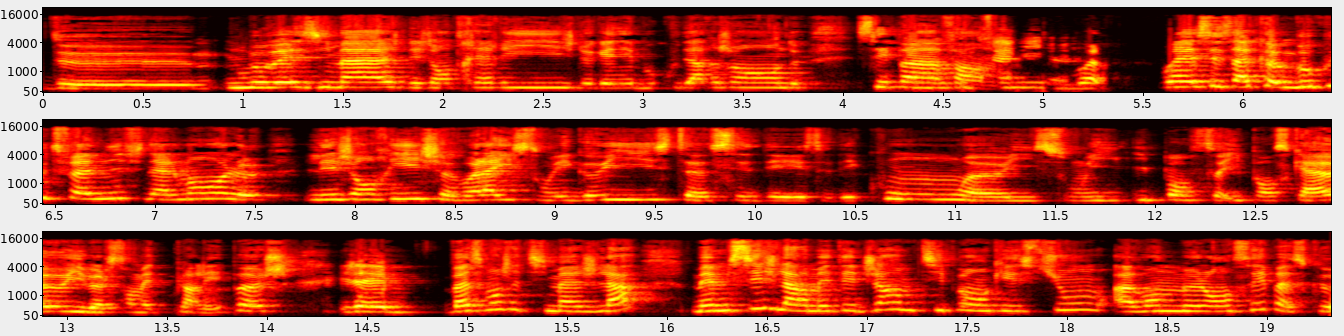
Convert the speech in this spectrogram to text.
de une mauvaise image des gens très riches, de gagner beaucoup d'argent, de, c'est pas, enfin, voilà Ouais, c'est ça, comme beaucoup de familles finalement, le, les gens riches, voilà, ils sont égoïstes, c'est des, c'est des cons, euh, ils sont, ils, pensent, ils pensent qu'à eux, ils veulent s'en mettre plein les poches. J'avais vachement cette image-là, même si je la remettais déjà un petit peu en question avant de me lancer, parce que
